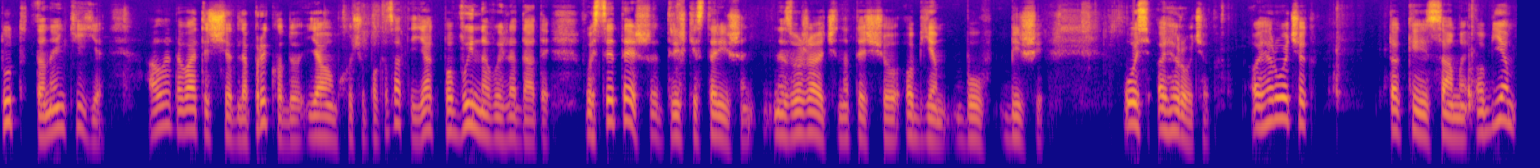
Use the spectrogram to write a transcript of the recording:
Тут тоненькі є. Але давайте ще для прикладу я вам хочу показати, як повинна виглядати. Ось це теж трішки старіше, незважаючи на те, що об'єм був більший. Ось огірочок. Огірочок такий самий об'єм,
